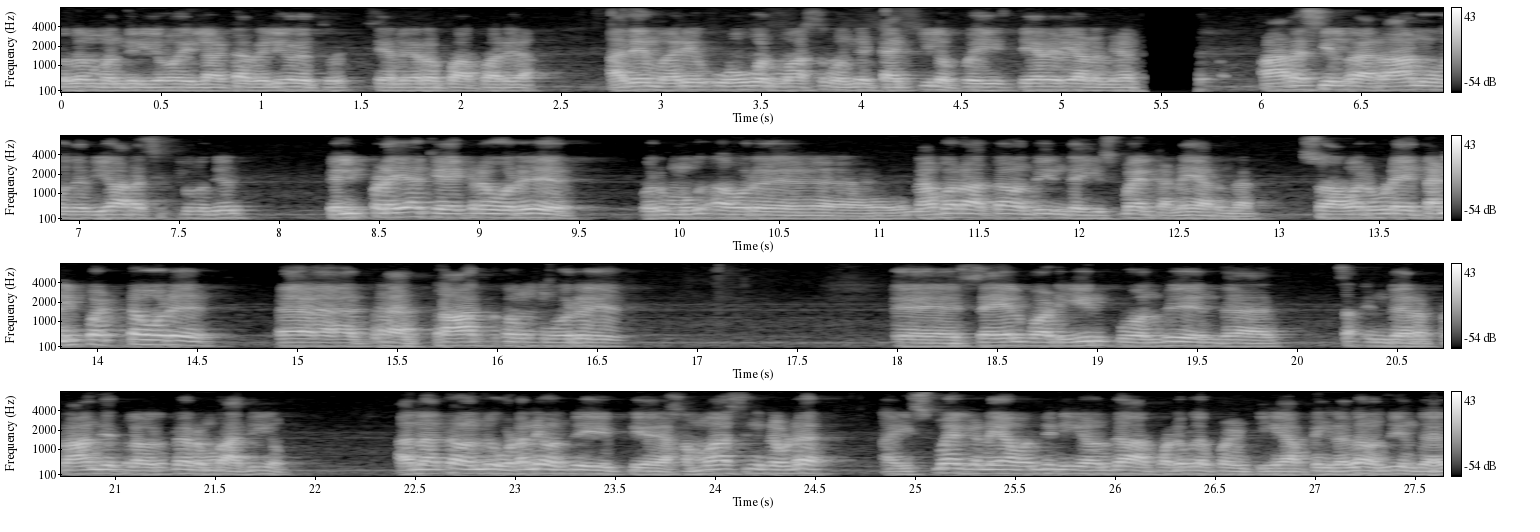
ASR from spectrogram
பிரதம மந்திரியோ இல்லாட்டா வெளியுறவு செயலரோ பார்ப்பாரு அதே மாதிரி ஒவ்வொரு மாசம் வந்து டர்க்கியில போய் தேவையான அரசியல் ராணுவ உதவியோ அரசியல் உதவியோ வெளிப்படையா கேட்கிற ஒரு ஒரு மு- ஒரு நபரா தான் வந்து இந்த இஸ்மாயில் கண்ணையா இருந்தார். சோ அவருடைய தனிப்பட்ட ஒரு தாக்கம் ஒரு செயல்பாடு ஈர்ப்பு வந்து இந்த இந்த பிராந்தியத்துல வந்து ரொம்ப அதிகம். அதனால தான் வந்து உடனே வந்து இப்படி ஹமாஸ்ங்கிற விட இஸ்மாயில் கண்ணையா வந்து நீங்க வந்து படுகொலை பண்ணிட்டீங்க அப்படிங்கறத வந்து இந்த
